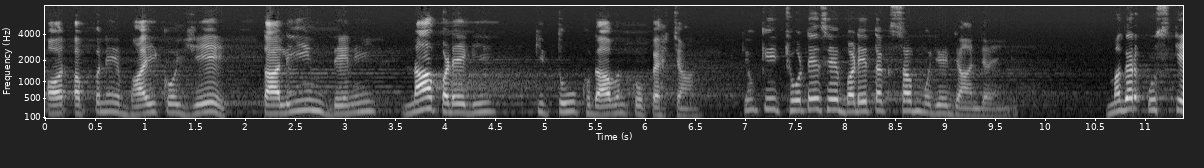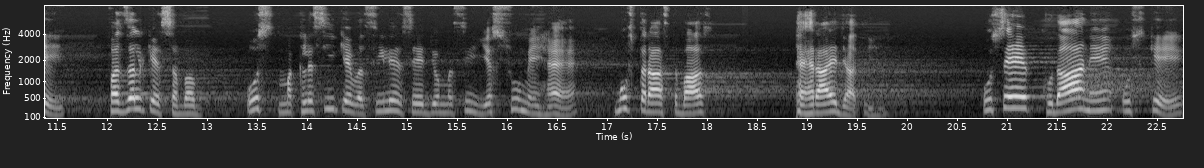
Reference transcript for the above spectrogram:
اور اپنے بھائی کو یہ تعلیم دینی نہ پڑے گی کہ تو خداوند کو پہچان، کیونکہ چھوٹے سے بڑے تک سب مجھے جان جائیں گے۔ مگر اس کے فضل کے سبب، اس مخلصی کے وسیلے سے جو مسیح یسو میں ہے، مفت راست باز ٹھہرائے جاتے ہیں۔ اسے خدا نے اس کے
